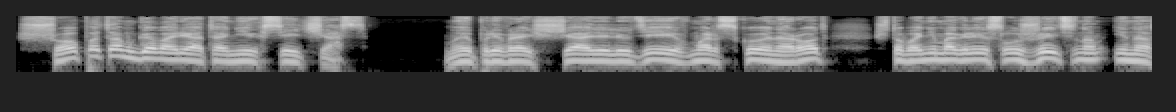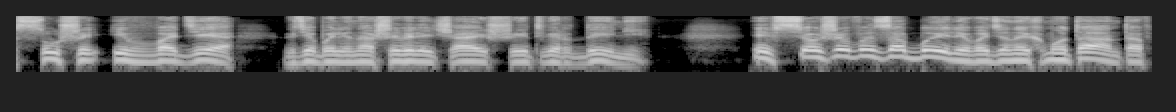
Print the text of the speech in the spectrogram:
шепотом говорят о них сейчас. Мы превращали людей в морской народ, чтобы они могли служить нам и на суше, и в воде, где были наши величайшие твердыни. И все же вы забыли водяных мутантов,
